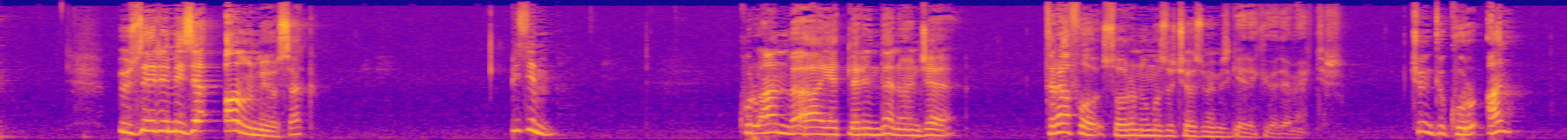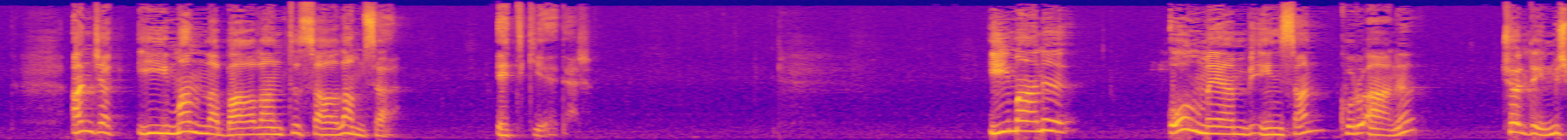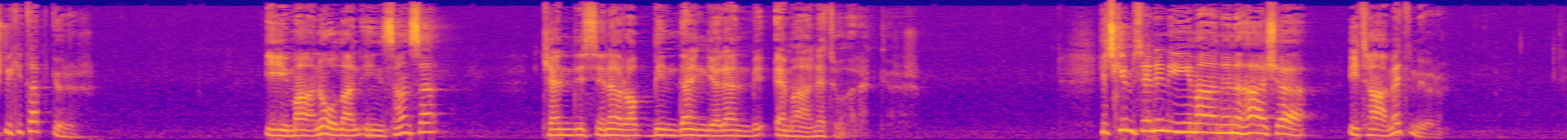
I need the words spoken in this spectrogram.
üzerimize almıyorsak bizim Kur'an ve ayetlerinden önce trafo sorunumuzu çözmemiz gerekiyor demektir. Çünkü Kur'an ancak imanla bağlantı sağlamsa etki eder. İmanı olmayan bir insan Kur'an'ı çölde inmiş bir kitap görür. İmanı olan insansa kendisine Rabbinden gelen bir emanet olarak görür. Hiç kimsenin imanını haşa itham etmiyorum.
